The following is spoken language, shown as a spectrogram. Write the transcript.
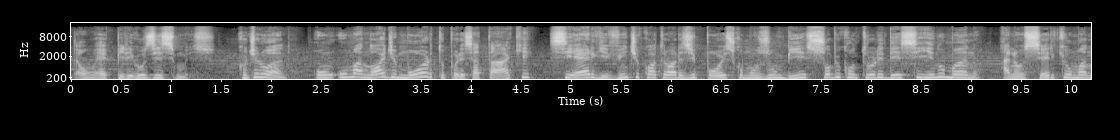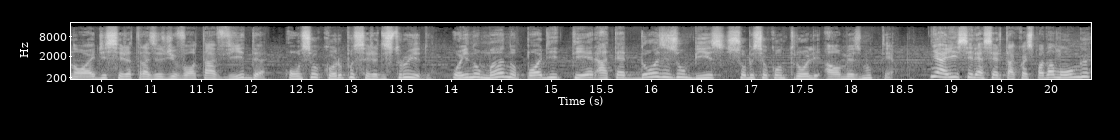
Então é perigosíssimo isso. Continuando. Um humanoide morto por esse ataque se ergue 24 horas depois como um zumbi sob o controle desse inumano, a não ser que o humanoide seja trazido de volta à vida ou seu corpo seja destruído. O inumano pode ter até 12 zumbis sob seu controle ao mesmo tempo. E aí, se ele acertar com a espada longa,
